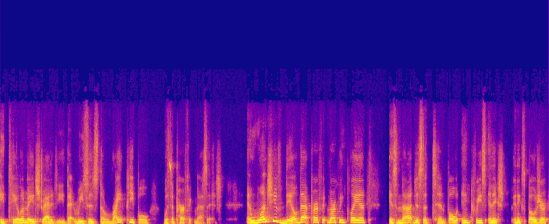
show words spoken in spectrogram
a tailor made strategy that reaches the right people with the perfect message. And once you've nailed that perfect marketing plan, it's not just a tenfold increase in, ex- in exposure,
